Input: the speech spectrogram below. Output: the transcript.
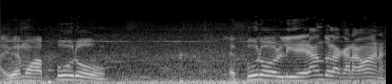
Ahí vemos a Puro, el Puro liderando la caravana.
